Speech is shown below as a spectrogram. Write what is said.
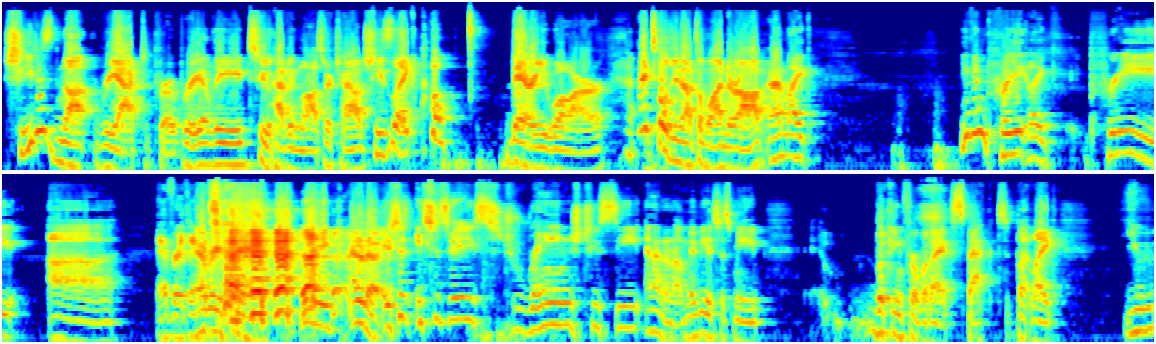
she does not react appropriately to having lost her child. She's like, "Oh, there you are. I told you not to wander off," and I'm like, even pre like pre uh everything everything. like I don't know. It's just it's just very strange to see, and I don't know. Maybe it's just me looking for what I expect, but like you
